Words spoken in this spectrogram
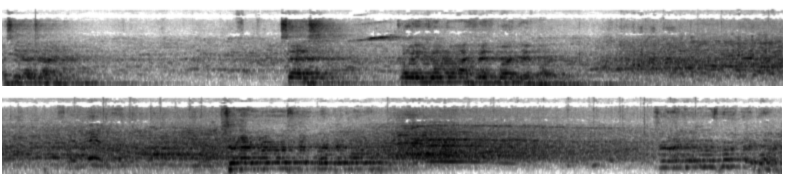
I see that time. Says, Cody, come to my fifth birthday party. Should I go to his fifth birthday party? Should I go to his birthday party?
